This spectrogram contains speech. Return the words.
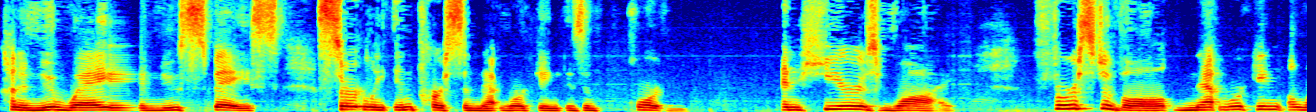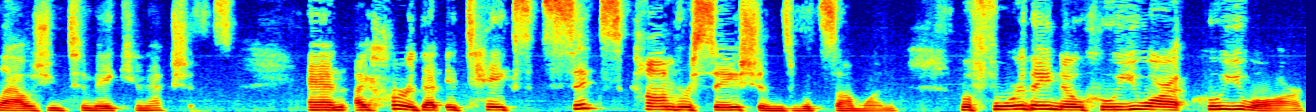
kind of new way and new space, certainly in person networking is important. And here's why. First of all, networking allows you to make connections. And I heard that it takes six conversations with someone before they know who you are, who you are,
